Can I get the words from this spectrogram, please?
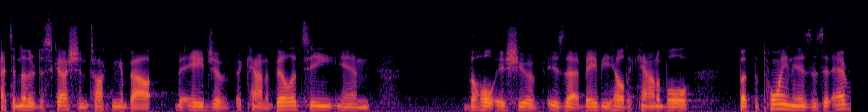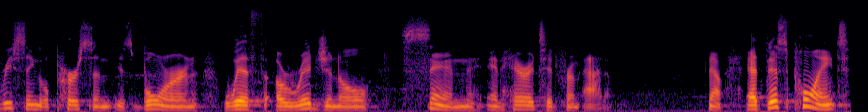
that's another discussion talking about the age of accountability and the whole issue of is that baby held accountable but the point is is that every single person is born with original sin inherited from Adam. Now, at this point,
